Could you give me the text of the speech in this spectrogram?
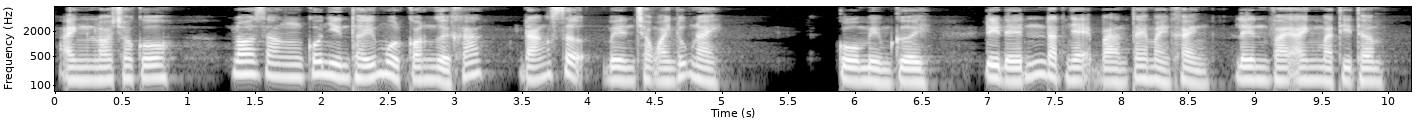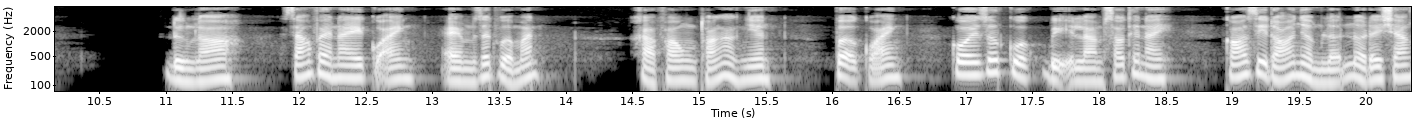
anh lo cho cô, lo rằng cô nhìn thấy một con người khác đáng sợ bên trong anh lúc này. Cô mỉm cười, đi đến đặt nhẹ bàn tay mảnh khảnh lên vai anh mà thì thầm. "Đừng lo, dáng vẻ này của anh em rất vừa mắt." Khả Phong thoáng ngạc nhiên, "Vợ của anh, cô ấy rốt cuộc bị làm sao thế này? Có gì đó nhầm lẫn ở đây chăng?"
